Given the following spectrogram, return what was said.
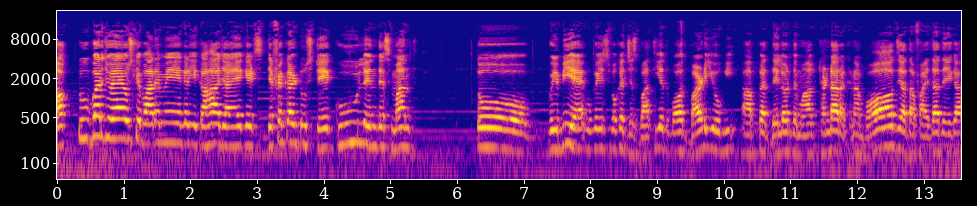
अक्टूबर जो है, उसके बारे में अगर ये कहा जाए कि it's difficult to stay cool in this month तो वे भी है क्योंकि इस वक्त जज्बातियत बहुत बढ़ रही होगी, आपका दिल और दिमाग ठंडा रखना बहुत ज़्यादा फ़ायदा देगा।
